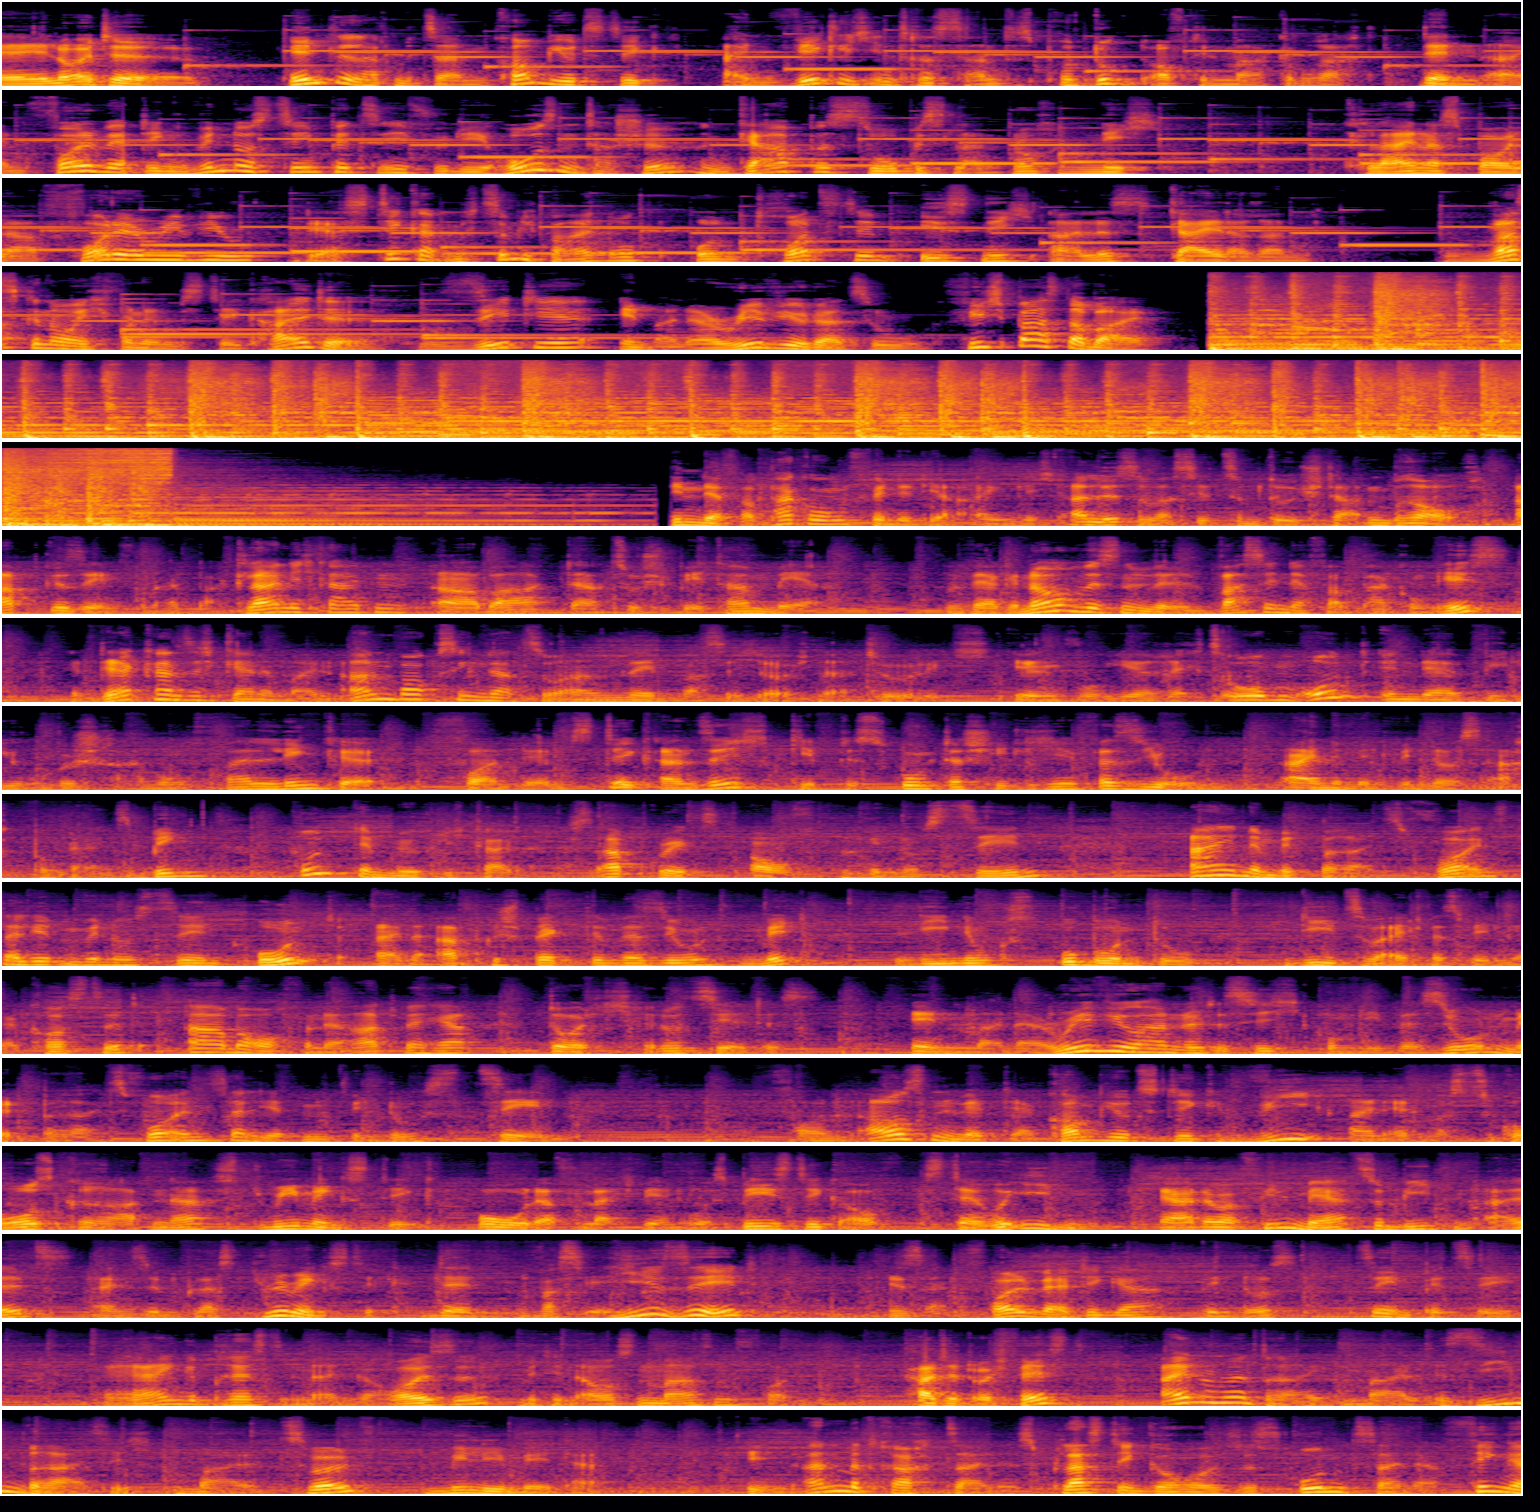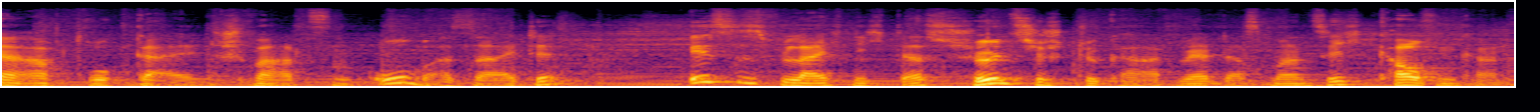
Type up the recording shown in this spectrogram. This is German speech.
Hey Leute! Intel hat mit seinem Compute Stick ein wirklich interessantes Produkt auf den Markt gebracht. Denn einen vollwertigen Windows 10 PC für die Hosentasche gab es so bislang noch nicht. Kleiner Spoiler vor der Review, der Stick hat mich ziemlich beeindruckt und trotzdem ist nicht alles geil daran. Was genau ich von dem Stick halte, seht ihr in meiner Review dazu. Viel Spaß dabei! In der Verpackung findet ihr eigentlich alles, was ihr zum Durchstarten braucht, abgesehen von ein paar Kleinigkeiten, aber dazu später mehr. Wer genau wissen will, was in der Verpackung ist, der kann sich gerne mein Unboxing dazu ansehen, was ich euch natürlich irgendwo hier rechts oben und in der Videobeschreibung verlinke. Von dem Stick an sich gibt es unterschiedliche Versionen. Eine mit Windows 8.1 Bing und der Möglichkeit eines Upgrades auf Windows 10, eine mit bereits vorinstalliertem Windows 10 und eine abgespeckte Version mit Linux Ubuntu, die zwar etwas weniger kostet, aber auch von der Hardware her deutlich reduziert ist. In meiner Review handelt es sich um die Version mit bereits vorinstalliertem Windows 10. Von außen wirkt der Compute Stick wie ein etwas zu groß geratener Streaming Stick oder vielleicht wie ein USB-Stick auf Steroiden. Er hat aber viel mehr zu bieten als ein simpler Streaming Stick, denn was ihr hier seht, ist ein vollwertiger Windows 10 PC, reingepresst in ein Gehäuse mit den Außenmaßen von, haltet euch fest, 103 x 37 x 12 mm. In Anbetracht seines Plastikgehäuses und seiner fingerabdruckgeilen schwarzen Oberseite ist es vielleicht nicht das schönste Stück Hardware, das man sich kaufen kann.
